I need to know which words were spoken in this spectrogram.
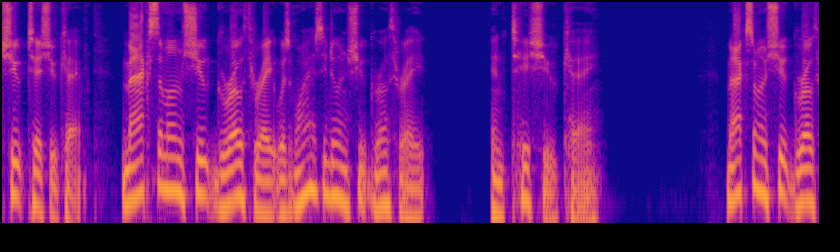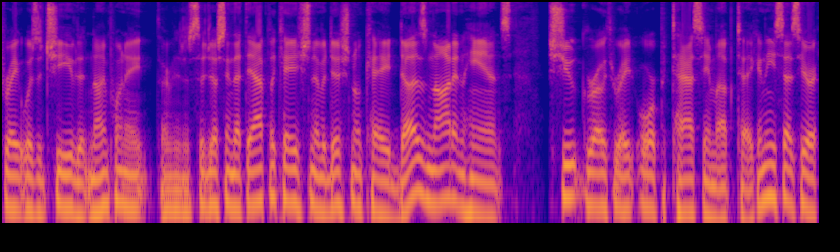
Shoot tissue K. Maximum shoot growth rate was. Why is he doing shoot growth rate in tissue K? Maximum shoot growth rate was achieved at 9.8, suggesting that the application of additional K does not enhance shoot growth rate, or potassium uptake. And he says here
